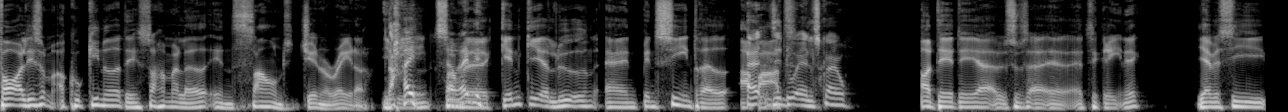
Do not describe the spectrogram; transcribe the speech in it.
For at, ligesom at kunne give noget af det, så har man lavet en sound generator i Nej, bilen, som øh, gengiver lyden af en benzindrevet Alt apparat. det, du elsker jo. Og det er det, jeg synes er, er, er til grin, ikke? Jeg vil sige,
